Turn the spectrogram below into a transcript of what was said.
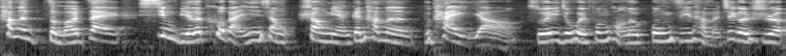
他们怎么在性别的刻板印象上面跟他们不太一样，所以就会疯狂的攻击他们。这个是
